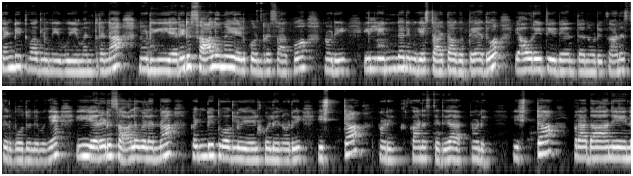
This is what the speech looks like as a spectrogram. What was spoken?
ಖಂಡಿತವಾಗ್ಲೂ ನೀವು ಈ ಮಂತ್ರನ ನೋಡಿ, ಈ ಎರಡು ಸಾಲನ್ನ ಹೇಳ್ಕೊಂಡ್ರೆ ಸಾಕು. ನೋಡಿ, ಇಲ್ಲಿಂದ ನಿಮಗೆ ಸ್ಟಾರ್ಟ್ ಆಗುತ್ತೆ. ಅದು ಯಾವ ರೀತಿ ಇದೆ ಅಂತ ನೋಡಿ ಕಾಣಿಸ್ತಿರ್ಬೋದು ನಿಮಗೆ. ಈ ಎರಡು ಸಾಲುಗಳನ್ನು ಖಂಡಿತವಾಗ್ಲೂ ಹೇಳ್ಕೊಳ್ಳಿ ನೋಡಿ. ಇಷ್ಟ ನೋಡಿ ಕಾಣಿಸ್ತಿದೆಯಾ? ನೋಡಿ, ಇಷ್ಟ ಪ್ರಧಾನೇನ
